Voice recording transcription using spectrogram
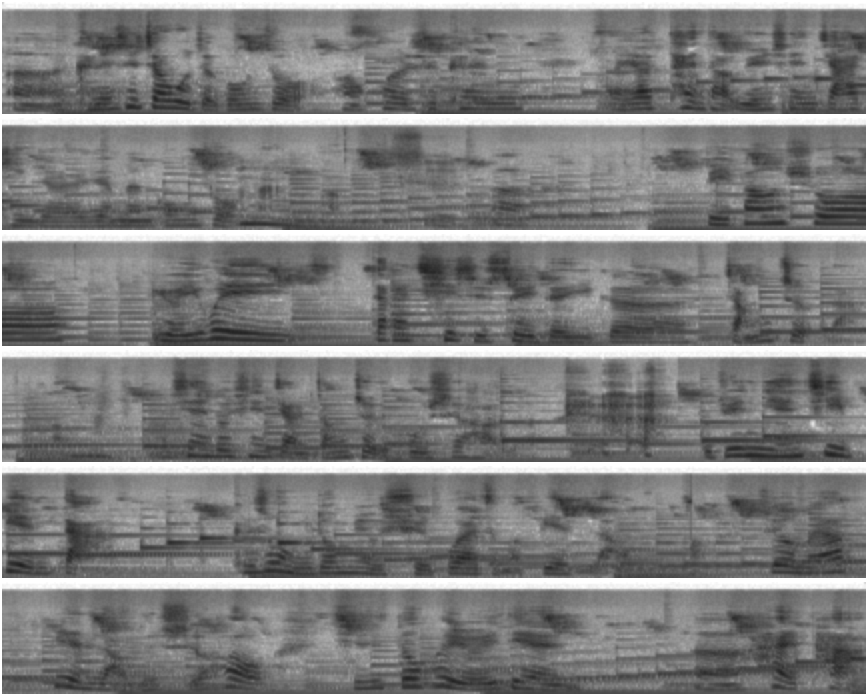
呃，可能是照顾者工作，哈，或者是跟呃要探讨原生家庭的人们工作嘛，啊、嗯，是，啊、呃，比方说有一位大概七十岁的一个长者啦，嗯，我现在都先讲长者的故事好了。我觉得年纪变大，可是我们都没有学过要怎么变老，所以我们要变老的时候，其实都会有一点，呃，害怕。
